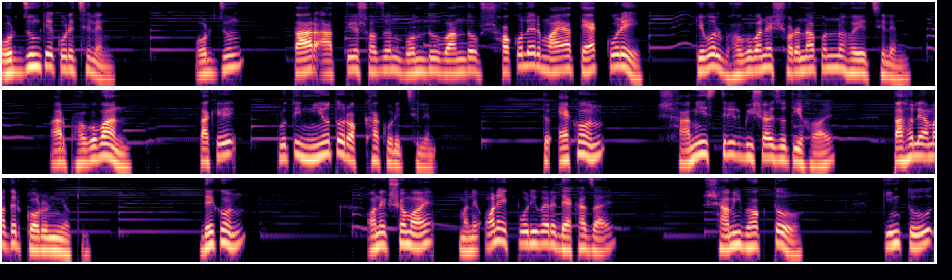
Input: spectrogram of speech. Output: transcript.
অর্জুনকে করেছিলেন। অর্জুন তার আত্মীয় স্বজন, বন্ধু, বান্ধব সকলের মায়া ত্যাগ করে কেবল ভগবানের শরণাপন্ন হয়েছিলেন। আর ভগবান তাকে প্রতিনিয়ত রক্ষা করেছিলেন। তো এখন স্বামী স্ত্রীর বিষয় যদি হয়, তাহলে আমাদের করণীয় কি? দেখুন, অনেক সময় মানে অনেক পরিবারে দেখা যায়, স্বামী ভক্ত কিন্তু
